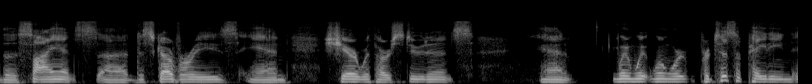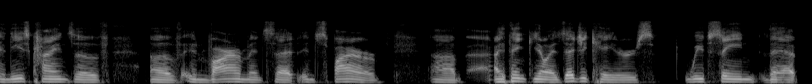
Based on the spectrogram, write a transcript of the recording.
the science uh, discoveries and share with our students. And when we when we're participating in these kinds of of environments that inspire uh, I think, you know, as educators, we've seen that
